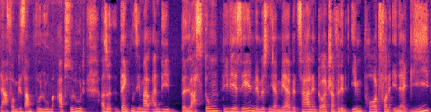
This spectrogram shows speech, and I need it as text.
Ja, vom Gesamtvolumen absolut. Also denken Sie mal an die Belastung, die wir sehen. Wir müssen ja mehr bezahlen in Deutschland für den Import von Energie.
